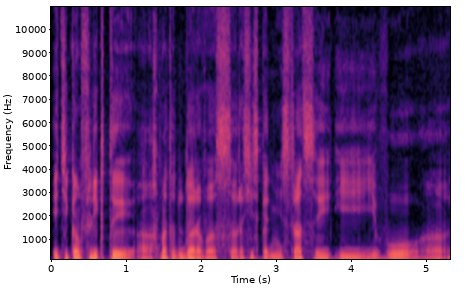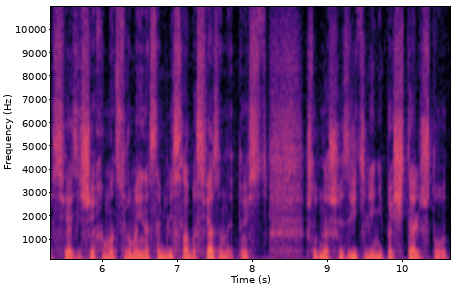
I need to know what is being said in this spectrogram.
эти конфликты Ахмата Дударова с российской администрацией и его э, связи с шейхом Мансуром, они на самом деле слабо связаны. То есть, чтобы наши зрители не посчитали, что вот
